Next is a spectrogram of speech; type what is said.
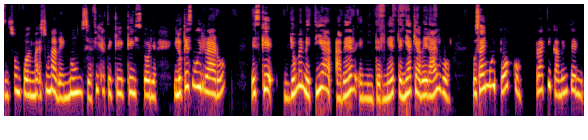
Es un poema, es una denuncia. Fíjate qué, qué historia. Y lo que es muy raro es que yo me metía a ver en internet, tenía que haber algo. Pues hay muy poco. Prácticamente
